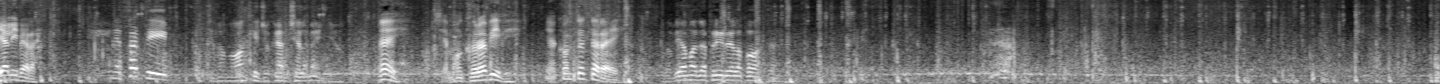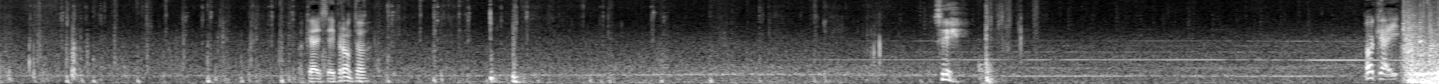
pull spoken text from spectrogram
via libera. In effetti, potevamo anche giocarcela meglio. Ehi, siamo ancora vivi. Mi accontenterei. Proviamo ad aprire la porta. Ok, sei pronto? Sì. Ok.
